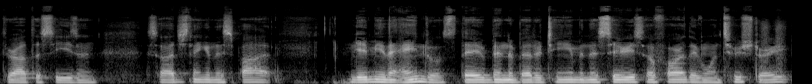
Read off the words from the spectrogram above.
throughout the season. So I just think in this spot, Give me the Angels. They've been the better team in this series so far. They've won two straight,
